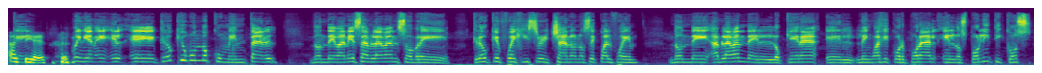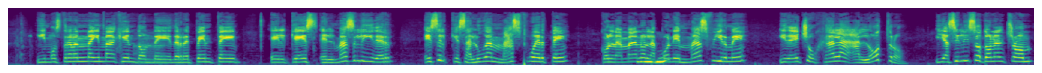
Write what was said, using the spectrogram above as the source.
Así es. Muy bien, eh, el- eh, creo que hubo un documental donde Vanessa hablaban sobre, creo que fue History Channel, no sé cuál fue, donde hablaban de lo que era el lenguaje corporal en los políticos y mostraban una imagen donde de repente el que es el más líder es el que saluda más fuerte, con la mano la pone más firme y de hecho jala al otro. Y así lo hizo Donald Trump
